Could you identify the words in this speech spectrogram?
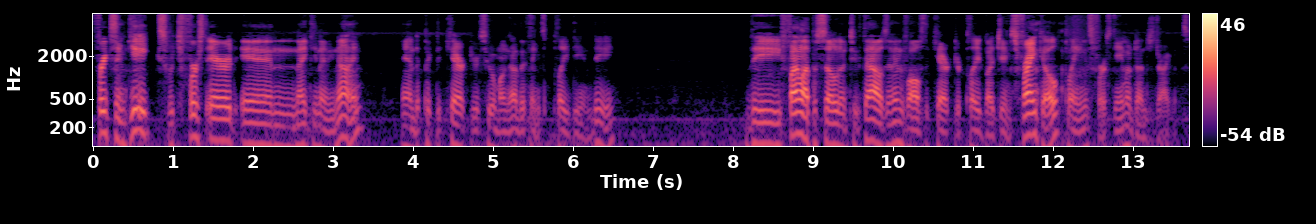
Freaks and Geeks, which first aired in 1999 and depicted characters who, among other things, played D&D, the final episode in 2000 involves the character played by James Franco playing his first game of Dungeons Dragons.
